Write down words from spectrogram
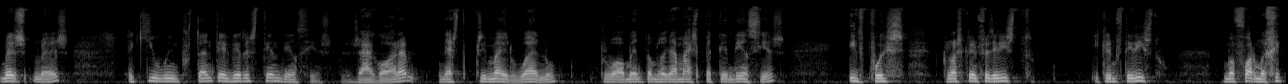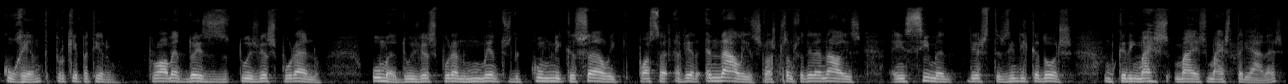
mas, mas aqui o importante é ver as tendências. Já agora, neste primeiro ano, provavelmente vamos olhar mais para tendências e depois que nós queremos fazer isto e queremos ter isto de uma forma recorrente, porque é para ter provavelmente dois, duas vezes por ano, uma, duas vezes por ano, momentos de comunicação e que possa haver análises. Nós precisamos fazer análises em cima destes indicadores um bocadinho mais, mais, mais detalhadas.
